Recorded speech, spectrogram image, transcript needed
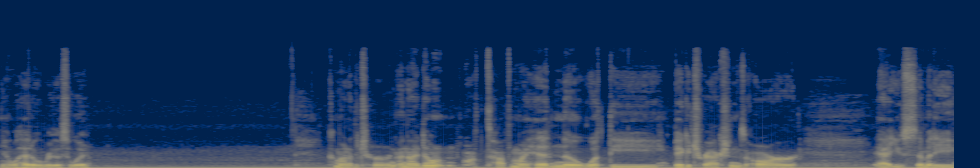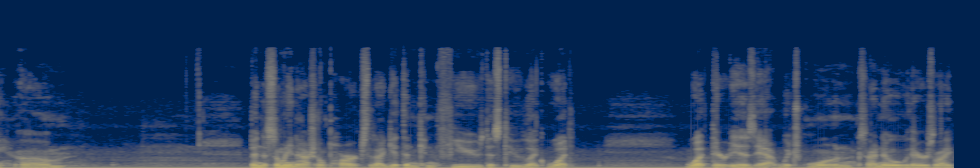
Yeah, we'll head over this way. Come out of the turn. And I don't, off the top of my head, know what the big attractions are at Yosemite. Um, been to so many national parks that I get them confused as to like what what there is at which one because I know there's like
